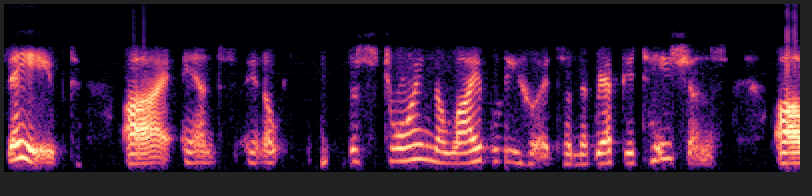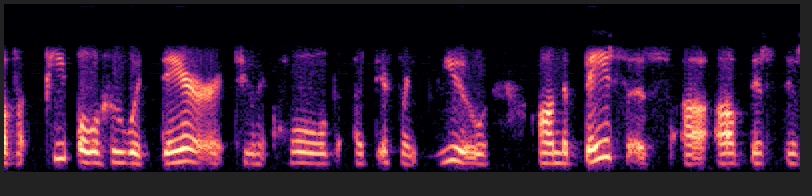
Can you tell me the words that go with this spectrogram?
saved uh, and, you know, destroying the livelihoods and the reputations of people who would dare to hold a different view on the basis uh, of this, this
